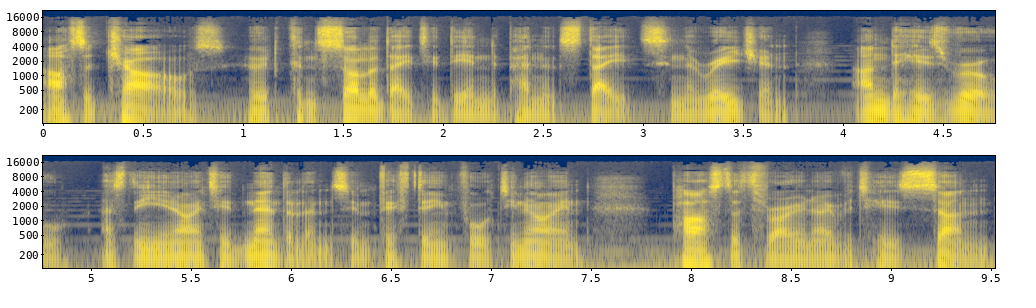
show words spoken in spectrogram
After Charles, who had consolidated the independent states in the region under his rule as the United Netherlands in 1549, passed the throne over to his son,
